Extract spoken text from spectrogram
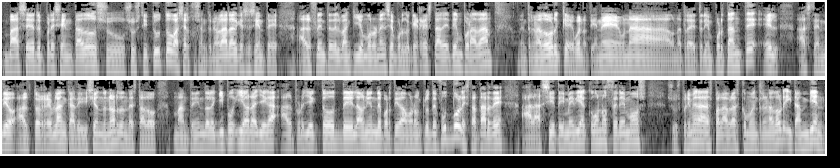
va a ser presentado su sustituto, va a ser José Antonio Lara, el que se siente al frente del banquillo moronense por lo que resta de temporada, un entrenador que, bueno, tiene una, una trayectoria importante, él ascendió al Torreblanca, División de Honor, donde ha estado manteniendo el equipo, y ahora llega al proyecto de la Unión Deportiva Morón Club de Fútbol, esta tarde a las siete y media conoceremos sus primeras palabras como entrenador y también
